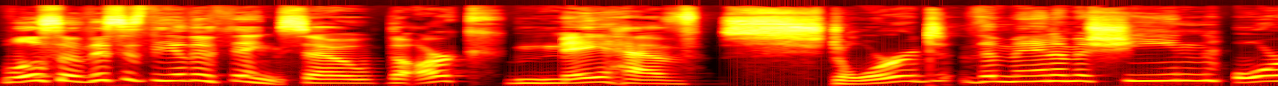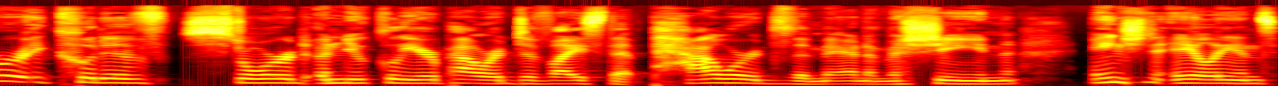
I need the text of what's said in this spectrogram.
Well, so this is the other thing. So the Ark may have stored the mana machine, or it could have stored a nuclear powered device that powered the mana machine. Ancient Aliens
